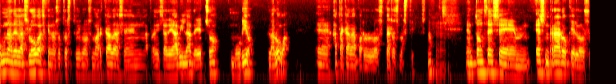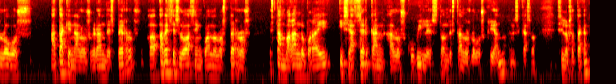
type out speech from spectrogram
Una de las lobas que nosotros tuvimos marcadas en la provincia de Ávila, de hecho, murió la loba, eh, atacada por los perros mastines. Entonces, eh, es raro que los lobos ataquen a los grandes perros. a veces lo hacen cuando los perros están vagando por ahí y se acercan a los cubiles donde están los lobos criando, en ese caso, si los atacan.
